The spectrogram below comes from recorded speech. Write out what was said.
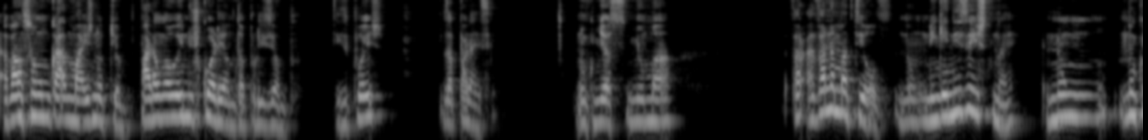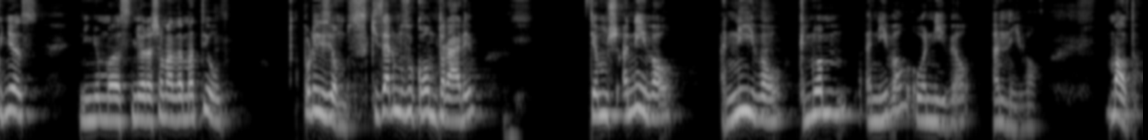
avançam um bocado mais no tempo. Param ali nos 40, por exemplo. E depois desaparecem. Não conheço nenhuma. A Dona Matilde. Não, ninguém diz isto, não é? Não, não conheço nenhuma senhora chamada Matilde. Por exemplo, se quisermos o contrário, temos Aníbal. Aníbal. Que nome? Aníbal ou Aníbal? Aníbal. Malta,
